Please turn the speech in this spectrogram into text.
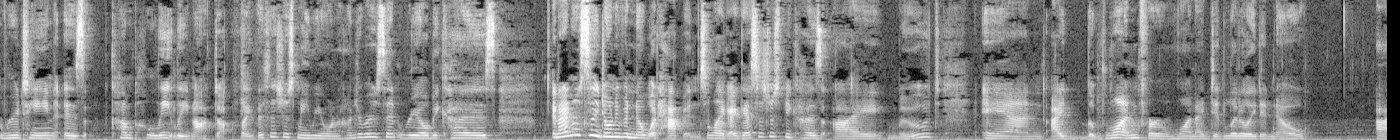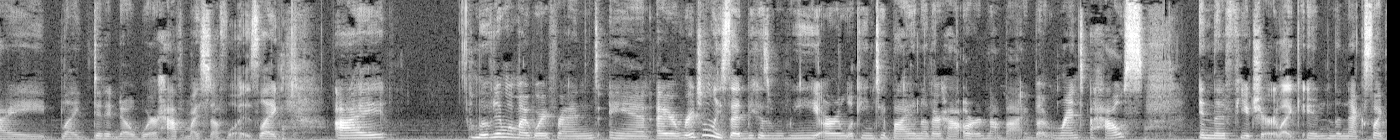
routine is completely knocked off. Like this is just me being 100% real because and I honestly don't even know what happened. Like I guess it's just because I moved and I one for one I did literally didn't know I like didn't know where half of my stuff was. Like I moved in with my boyfriend and I originally said because we are looking to buy another house or not buy, but rent a house in the future, like in the next like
